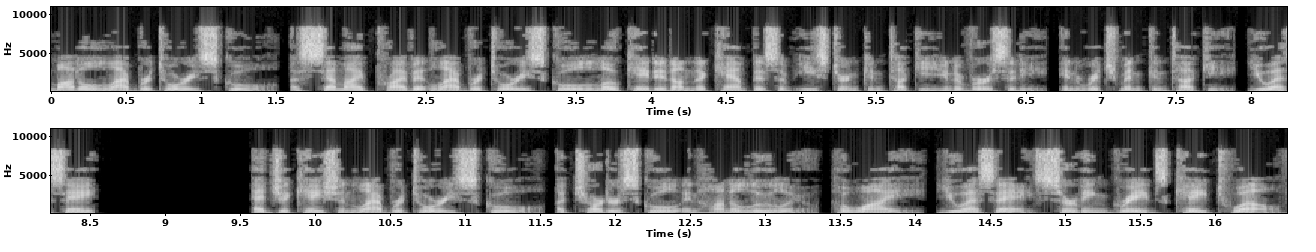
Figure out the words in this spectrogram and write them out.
Model Laboratory School, a semi-private laboratory school located on the campus of Eastern Kentucky University, in Richmond, Kentucky, USA Education Laboratory School, a charter school in Honolulu, Hawaii, USA serving grades K-12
